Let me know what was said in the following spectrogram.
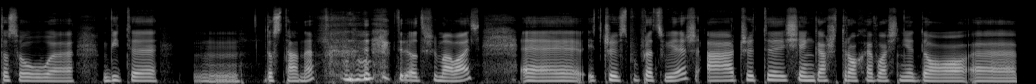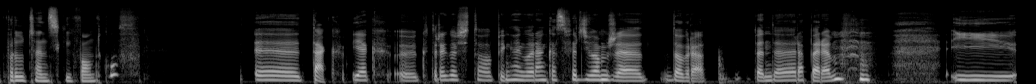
to są bity mm, dostane, mhm. które otrzymałaś. czy współpracujesz, a czy ty sięgasz trochę właśnie do producenckich wątków? Yy, tak, jak yy, któregoś to pięknego ranka stwierdziłam, że dobra, będę raperem. I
